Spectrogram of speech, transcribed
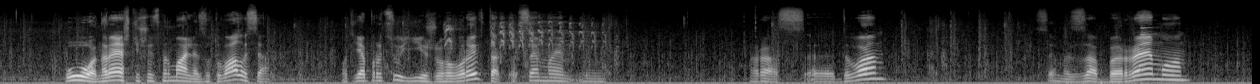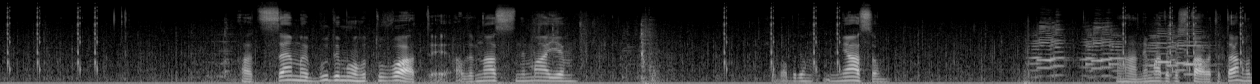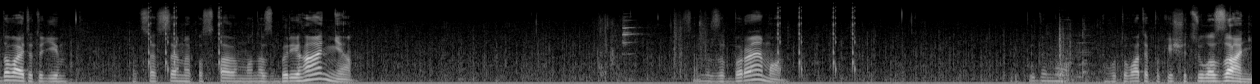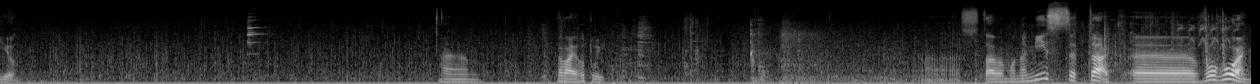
О, нарешті щось нормальне зготувалося. От я про цю їжу говорив. Так, оце ми. Раз, е, два. Це ми заберемо. А це ми будемо готувати. Але в нас немає. Хіба будемо м'ясом. Ага, нема де поставити, так? Ну давайте тоді. Оце все ми поставимо на зберігання. Це ми заберемо. І будемо готувати поки що цю лазанью. Ем, давай, готуй. Е, Ставимо на місце. Так, е, вогонь.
